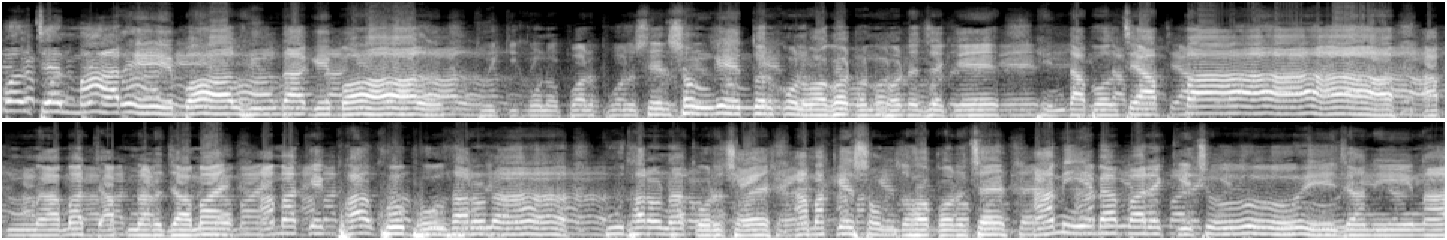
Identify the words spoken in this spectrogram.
বলছেন মারে বল, হিন্দাকে বল। তুই কি কোনো পর পুরুষের সঙ্গে তোর কোনো অঘটন ঘটেছে কে? হিন্দা বলছে আপনা- আমার আপনার জামাই আমাকে খুব ভুল ধারণা, কুধারণা করছে, আমাকে সন্দেহ করছে। আমি এ ব্যাপারে কিছুই জানি না।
